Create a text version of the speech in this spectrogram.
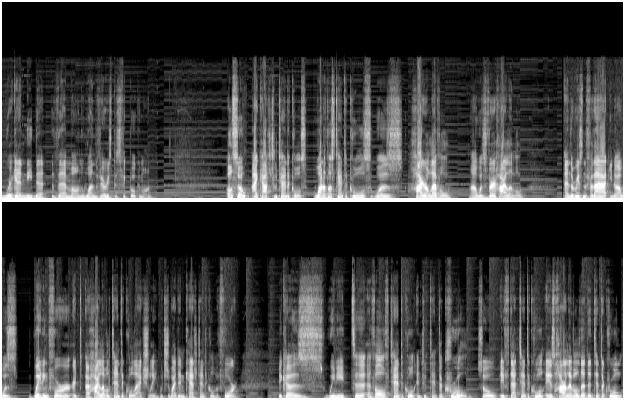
we're gonna need the, them on one very specific Pokemon. Also, I catch two Tentacools. One of those Tentacools was higher level, uh, was very high level. And the reason for that, you know, I was waiting for a, a high level Tentacool actually, which is why I didn't catch Tentacool before because we need to evolve Tentacool into Tentacruel. So if that Tentacool is higher level than the Tentacruel,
